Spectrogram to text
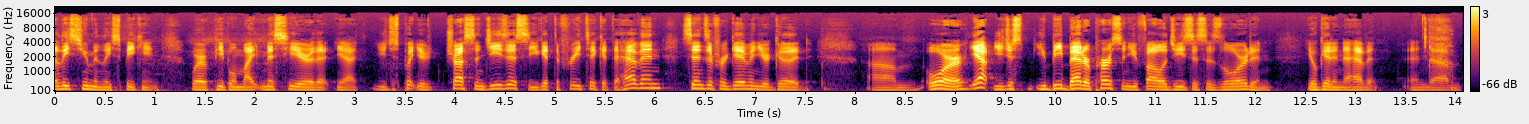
at least humanly speaking, where people might mishear that yeah, you just put your trust in Jesus, you get the free ticket to heaven, sins are forgiven, you're good. Um, or yeah, you just you be better person, you follow Jesus as Lord, and you'll get into heaven. And um,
